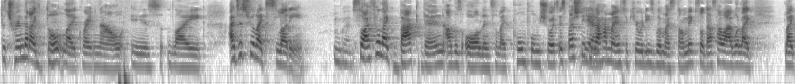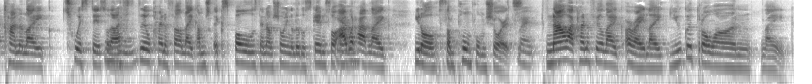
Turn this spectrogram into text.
the trend that I don't like right now is like I just feel like slutty. Okay. So I feel like back then I was all into like poom poom shorts, especially because Yeah. I had my insecurities with my stomach. So that's how I would like, like kind of like twist it so that I Mm-hmm. still kind of felt like I'm exposed and I'm showing a little skin. So I would have like, you know, some poom poom shorts. Right. Now I kind of feel like, all right, like you could throw on like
